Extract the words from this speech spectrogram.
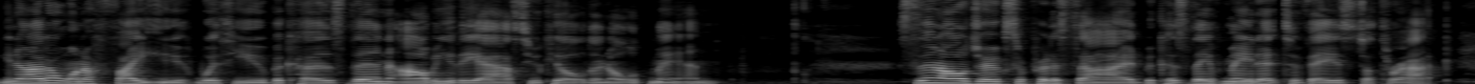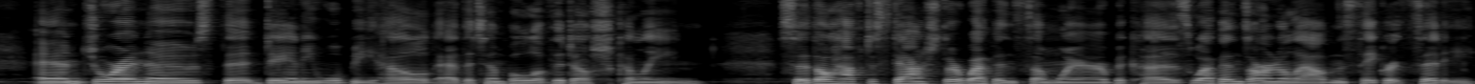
you know, I don't want to fight you with you because then I'll be the ass who killed an old man. So then all jokes are put aside because they've made it to Vaes Dothrak, and Jorah knows that Dany will be held at the Temple of the Dosh Khaleen. So they'll have to stash their weapons somewhere because weapons aren't allowed in the sacred city.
